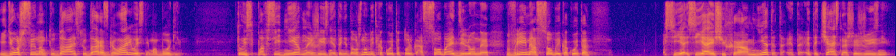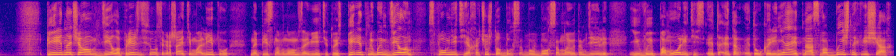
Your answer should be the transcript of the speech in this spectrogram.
идешь с сыном туда и сюда, разговаривай с ним о Боге. То есть в повседневной жизни это не должно быть какое-то только особое отделенное время, особый какой-то сия, сияющий храм. Нет, это, это, это часть нашей жизни. Перед началом дела, прежде всего, совершайте молитву, написано в Новом Завете. То есть перед любым делом вспомните, я хочу, чтобы Бог со мной в этом деле, и вы помолитесь. Это, это, это укореняет нас в обычных вещах.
